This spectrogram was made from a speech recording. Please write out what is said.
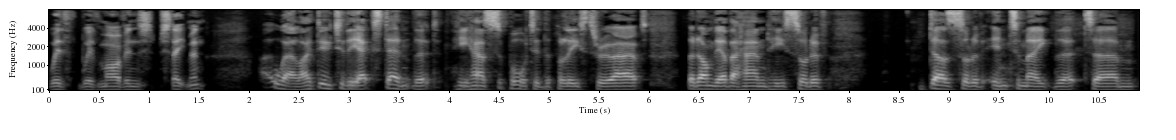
with with Marvin's statement? Well, I do to the extent that he has supported the police throughout, but on the other hand, he's sort of does sort of intimate that um,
